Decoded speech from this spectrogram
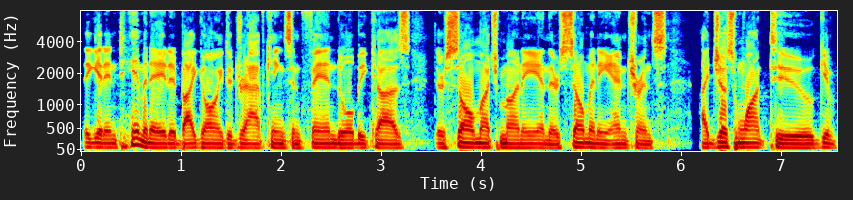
They get intimidated by going to DraftKings and FanDuel because there's so much money and there's so many entrants. I just want to give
